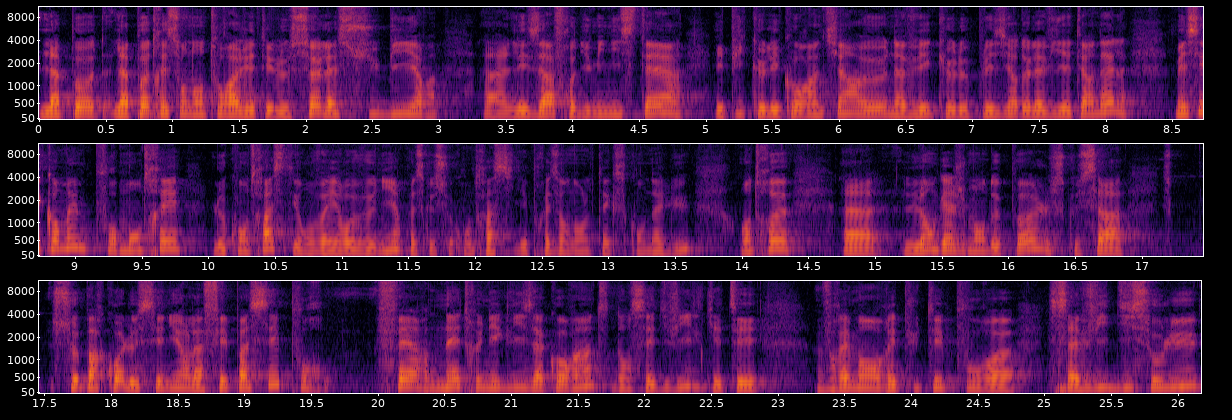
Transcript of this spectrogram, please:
l'apôtre et son entourage étaient le seul à subir euh, les affres du ministère, et puis que les Corinthiens, eux, n'avaient que le plaisir de la vie éternelle. Mais c'est quand même pour montrer le contraste, et on va y revenir, parce que ce contraste, il est présent dans le texte qu'on a lu, entre euh, l'engagement de Paul, ce, que ça, ce par quoi le Seigneur l'a fait passer pour faire naître une église à Corinthe, dans cette ville qui était vraiment réputée pour euh, sa vie dissolue,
